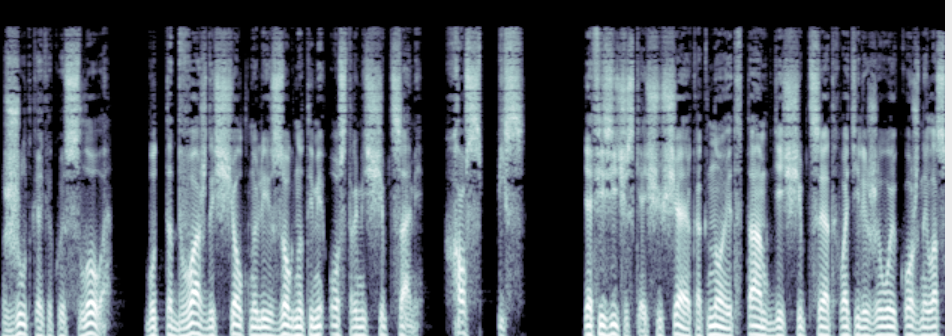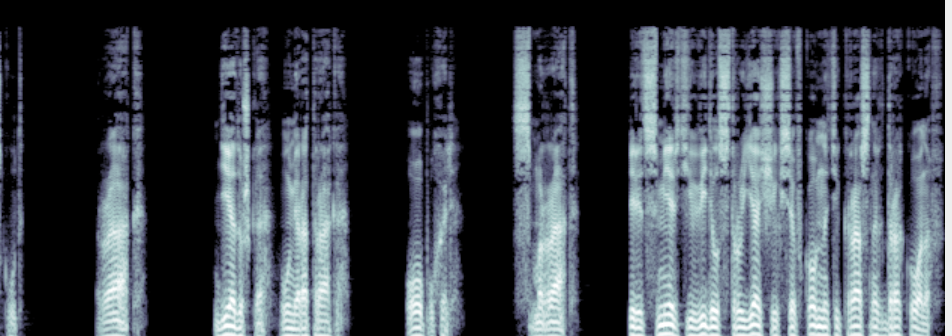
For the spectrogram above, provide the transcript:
Жуткое какое слово, будто дважды щелкнули изогнутыми острыми щипцами. Хоспис. Я физически ощущаю, как ноет там, где щипцы отхватили живой кожный лоскут. Рак. Дедушка умер от рака. Опухоль. Смрад. Перед смертью видел струящихся в комнате красных драконов.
